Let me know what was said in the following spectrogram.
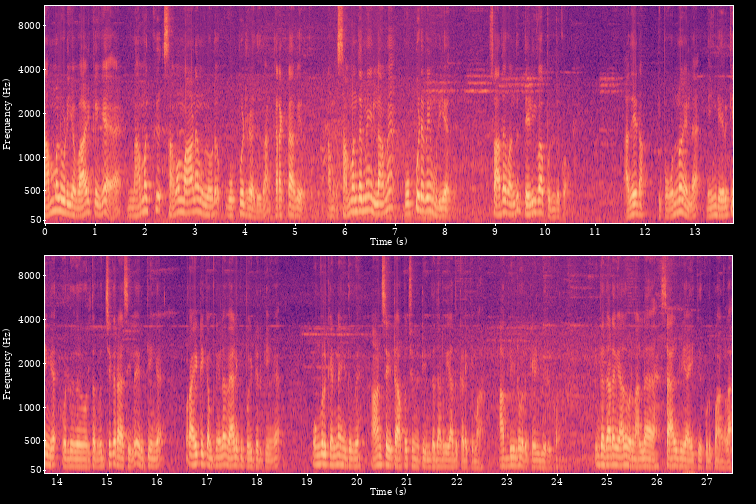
நம்மளுடைய வாழ்க்கையை நமக்கு சமமானவங்களோட ஒப்பிடுறது தான் கரெக்டாகவே இருக்கும். நமக்கு சம்மந்தமே இல்லாமல் ஒப்பிடவே முடியாது. ஸோ அதை வந்து தெளிவாக புரிஞ்சுக்கோங்க. அதே தான் இப்போ ஒன்றும் இல்லை. நீங்கள் இருக்கீங்க. ஒரு ஒருத்தர் விச்சிக ராசியில் இருக்கீங்க. ஒரு ஐடி கம்பெனியில் வேலைக்கு போயிட்டு இருக்கீங்க. உங்களுக்கு என்ன இது? ஆன்சைட் ஆப்பர்ச்சுனிட்டி இந்த தடவையாவது கிடைக்குமா? அப்படின்ற ஒரு கேள்வி இருக்கும். இந்த தடவையாவது ஒரு நல்ல சேல்ரி ஹைக்கு கொடுப்பாங்களா?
